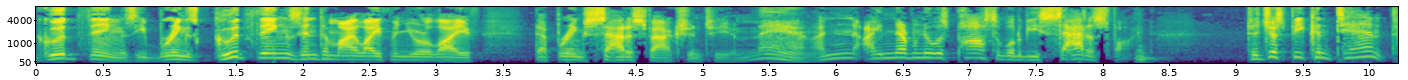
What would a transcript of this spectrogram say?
good things. He brings good things into my life and your life that brings satisfaction to you. Man I, n- I never knew it was possible to be satisfied to just be content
